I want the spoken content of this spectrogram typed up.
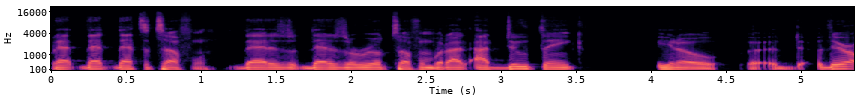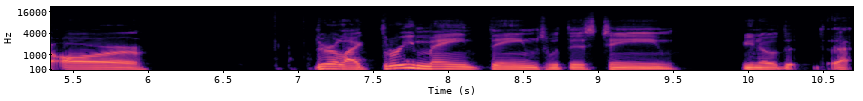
that that that's a tough one. That is that is a real tough one. But I I do think you know uh, there are there are like three main themes with this team. You know the uh,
